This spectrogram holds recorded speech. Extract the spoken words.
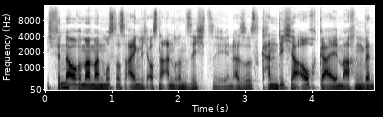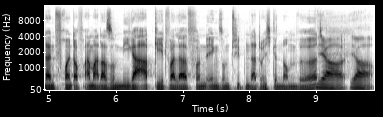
ich finde auch immer, man muss das eigentlich aus einer anderen Sicht sehen. Also, es kann dich ja auch geil machen, wenn dein Freund auf einmal da so mega abgeht, weil er von irgendeinem so Typen da durchgenommen wird. Ja, ja.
